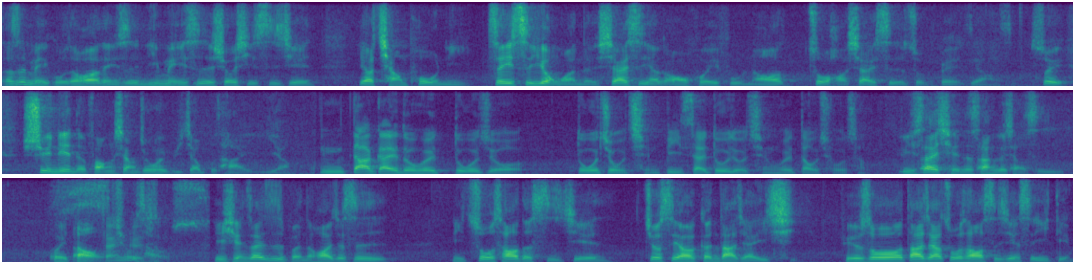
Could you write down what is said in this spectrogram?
但是美国的话，等于是你每一次的休息时间，要强迫你这一次用完了，下一次你要赶快恢复，然后做好下一次的准备，这样子。所以训练的方向就会比较不太一样。你们大概都会多久？多久前比赛？多久前会到球场？比赛前的三个小时会到三球场个小时。以前在日本的话，就是你做操的时间就是要跟大家一起，比如说大家做操时间是一点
